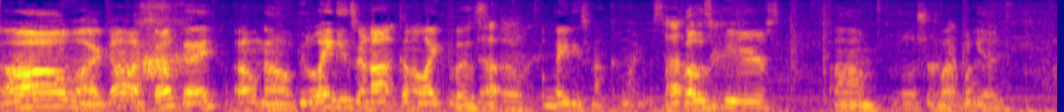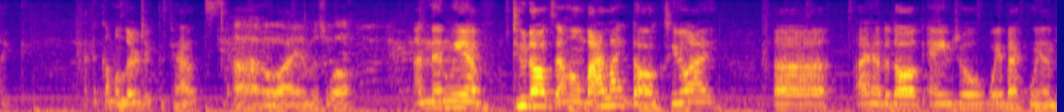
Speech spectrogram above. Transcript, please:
Oh my gosh. Okay. Oh no, the ladies are not gonna like this. uh-oh The ladies are not gonna like this. So Uh-oh. close your ears. Um, this isn't gonna be good like, I think I'm allergic to cats. uh, oh i am as well And then we have two dogs at home, but I like dogs. You know, I uh, I had a dog, Angel, way back when.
